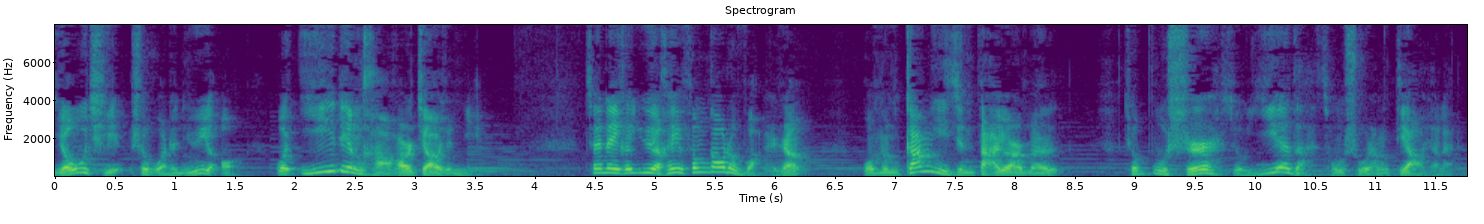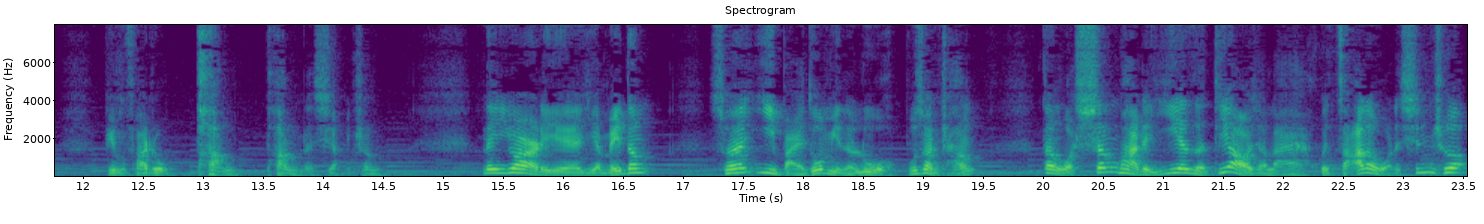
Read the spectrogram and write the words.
尤其是我的女友，我一定好好教训你。在那个月黑风高的晚上，我们刚一进大院门，就不时有椰子从树上掉下来，并发出砰砰的响声。那院里也没灯，虽然一百多米的路不算长，但我生怕这椰子掉下来会砸到我的新车，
